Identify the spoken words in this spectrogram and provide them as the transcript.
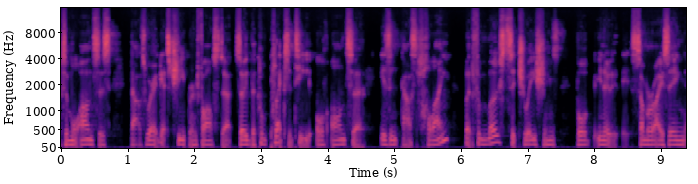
some more answers, that's where it gets cheaper and faster. So the complexity of answer isn't as high, but for most situations, for you know, summarizing,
